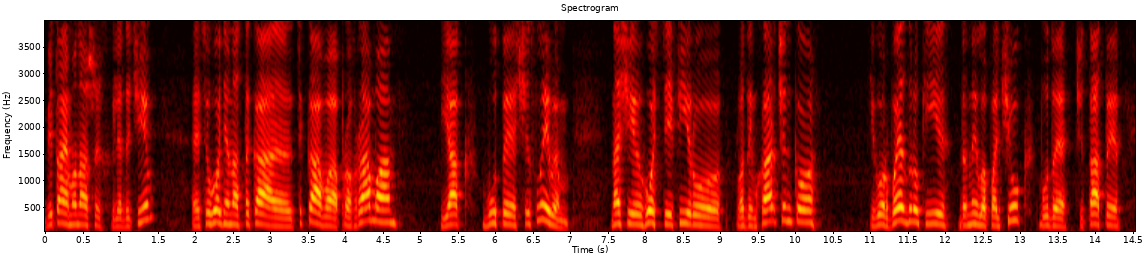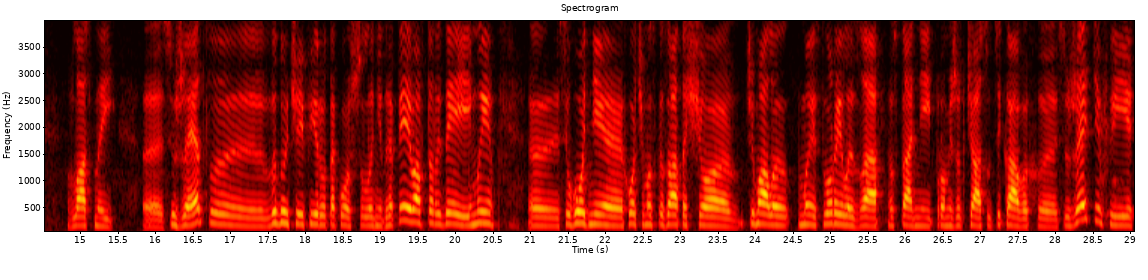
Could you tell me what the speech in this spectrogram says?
Вітаємо наших глядачів. Е, Сьогодні у нас така е, цікава програма, як бути щасливим. Наші гості ефіру Вадим Харченко, Єгор Безрук і Данило Пальчук буде читати власний е, сюжет. Ведучий ефіру також Леонід Гапєєв, автор ідеї. І ми сьогодні хочемо сказати, що чимало ми створили за останній проміжок часу цікавих сюжетів. І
